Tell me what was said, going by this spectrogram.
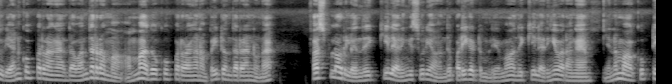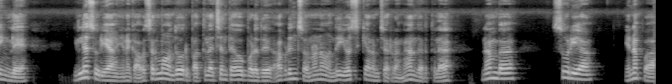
சூர்யான்னு கூப்பிட்றாங்க. அதை வந்துடுறம்மா. அம்மா ஏதோ கூப்பிட்றாங்க. நான் போயிட்டு வந்துடுறேன்னு ஃபர்ஸ்ட் ஃப்ளோர்லேருந்து கீழே இறங்கி சூர்யா வந்து படிக்கட்டு மூலியமாக வந்து கீழே இறங்கி வராங்க. என்னம்மா கூப்பிட்டீங்களே? இல்லை சூர்யா எனக்கு அவசரமாக வந்து ஒரு பத்து லட்சம் தேவைப்படுது அப்படின்னு சொன்னோன்னே வந்து யோசிக்க ஆரம்பிச்சிடுறாங்க அந்த இடத்துல. நம்ம சூர்யா என்னப்பா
